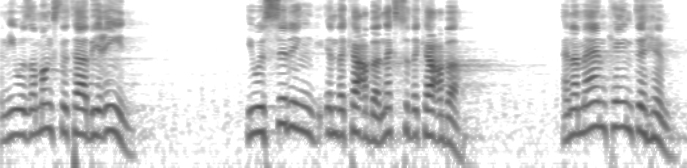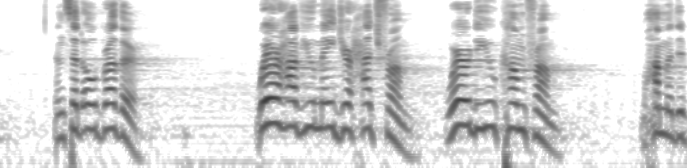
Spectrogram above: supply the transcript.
and he was amongst the Tabi'een. He was sitting in the Kaaba, next to the Kaaba, and a man came to him and said, Oh brother, where have you made your Hajj from? Where do you come from? Muhammad,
